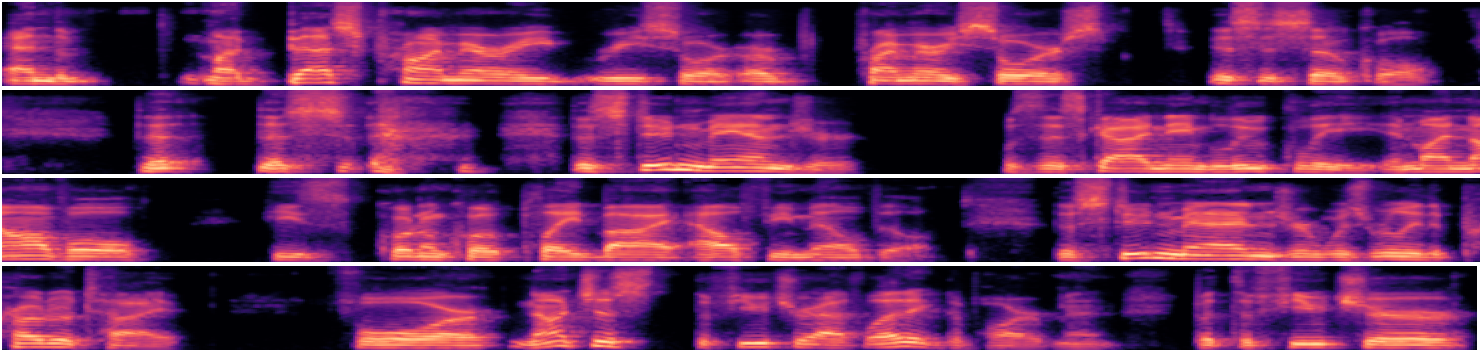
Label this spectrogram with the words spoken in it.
And the my best primary resource or primary source. This is so cool. The this the student manager was this guy named Luke Lea. In my novel, he's quote unquote played by Alfie Melville. The student manager was really the prototype for not just the future athletic department, but the future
